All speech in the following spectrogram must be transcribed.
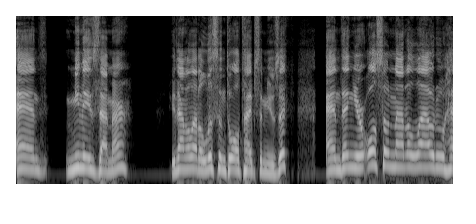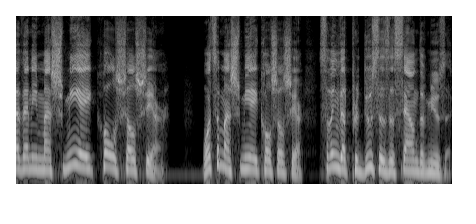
and mine zemer, you're not allowed to listen to all types of music, and then you're also not allowed to have any mashmiye kol shel shir. What's a mashmiye kol shel shir? Something that produces a sound of music.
